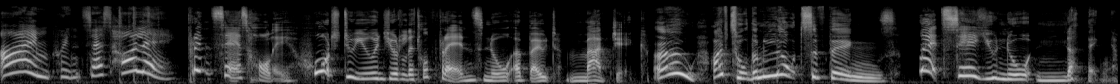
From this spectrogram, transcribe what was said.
I'm Princess Holly. Princess Holly, what do you and your little friends know about magic? Oh, I've taught them lots of things. Let's say you know nothing.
